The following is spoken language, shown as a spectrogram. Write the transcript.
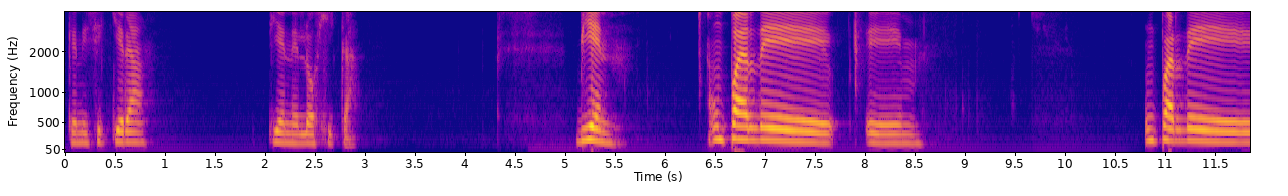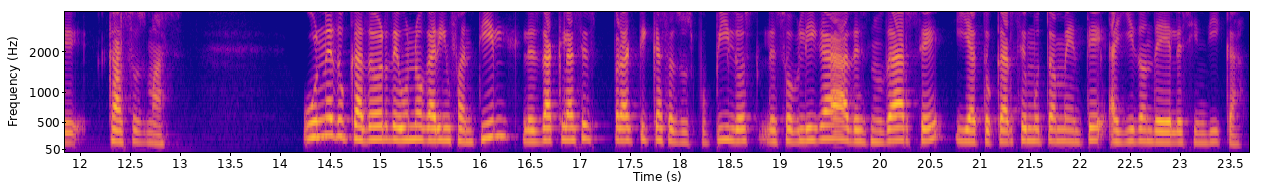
que ni siquiera tiene lógica. Bien, un par de em, un par de casos más. Un educador de un hogar infantil les da clases prácticas a sus pupilos, les obliga a desnudarse y a tocarse mutuamente allí donde él les indica.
